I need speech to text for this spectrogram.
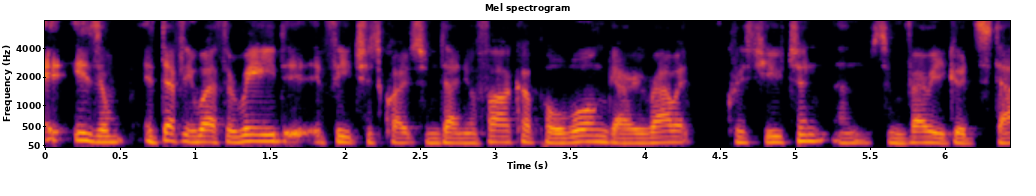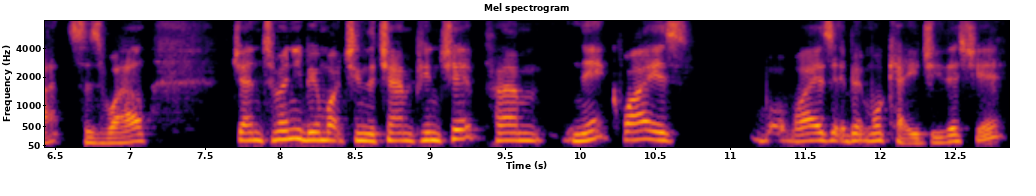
it is a, it's definitely worth a read. It features quotes from Daniel Farke, Paul Warne, Gary Rowett, Chris Hughton, and some very good stats as well. Gentlemen, you've been watching the championship. Um, Nick, why is why is it a bit more cagey this year? Have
